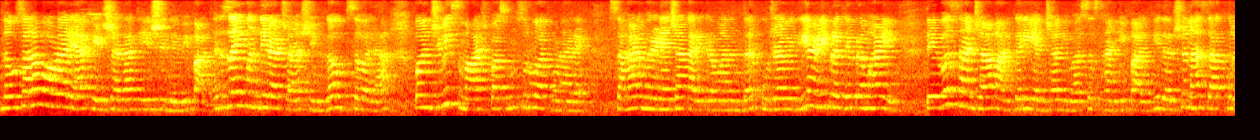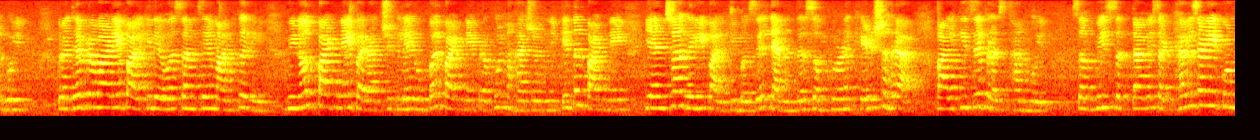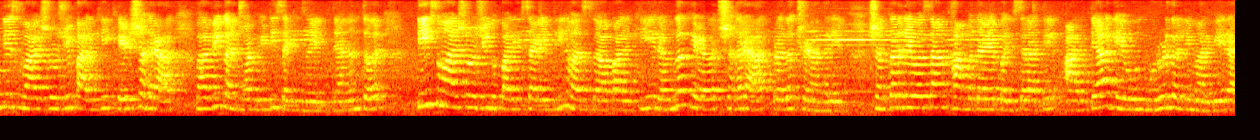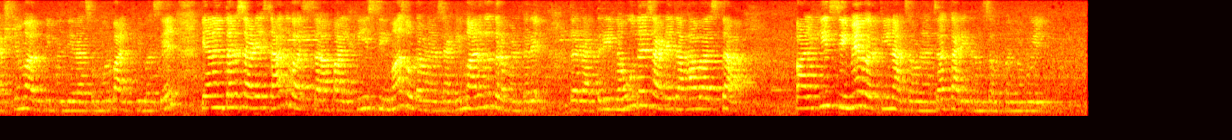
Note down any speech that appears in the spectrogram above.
नवसाला वाहणाऱ्या खेड शहरातील श्रीदेवी पाथरजाई मंदिराच्या शेंगा उत्सवाला पंचवीस मार्च पासून सुरुवात होणार आहे. सहाण भरण्याच्या कार्यक्रमानंतर पूजाविधी आणि प्रथेप्रमाणे देवस्थानच्या मानकरी यांच्या निवासस्थानी पालखी दर्शनास दाखल होईल. प्रथेप्रमाणे पालखी देवस्थानचे मानकरी विनोद पाटणे पराग चिखले रुपल पाटणे प्रफुल्ल महाजन निकेतन पाटणे यांच्या घरी पालखी बसेल. त्यानंतर संपूर्ण खेड शहरात पालखीचे प्रस्थान होईल. सव्वीस सत्तावीस अठ्ठावीस आणि एकोणतीस मार्च रोजी पालखी खेड शहरात भाविकांच्या भेटीसाठी जाईल. त्यानंतर तीस मार्च रोजी दुपारी साडेतीन वाजता पालखी रंग खेळत शहरात प्रदक्षिणा घालेल. शंकर देवस्थान खामदळे परिसरातील आरत्या घेऊन मुरुड मार्गे राष्ट्रीय मारुती मंदिरासमोर पालखी बसेल. त्यानंतर साडेसात वाजता पालखी सीमा सोडवण्यासाठी मार्गक्रमण करेल. तर रात्री नऊ ते साडेदहा वाजता पालखी सीमेवरती नाचवण्याचा कार्यक्रम संपन्न होईल.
